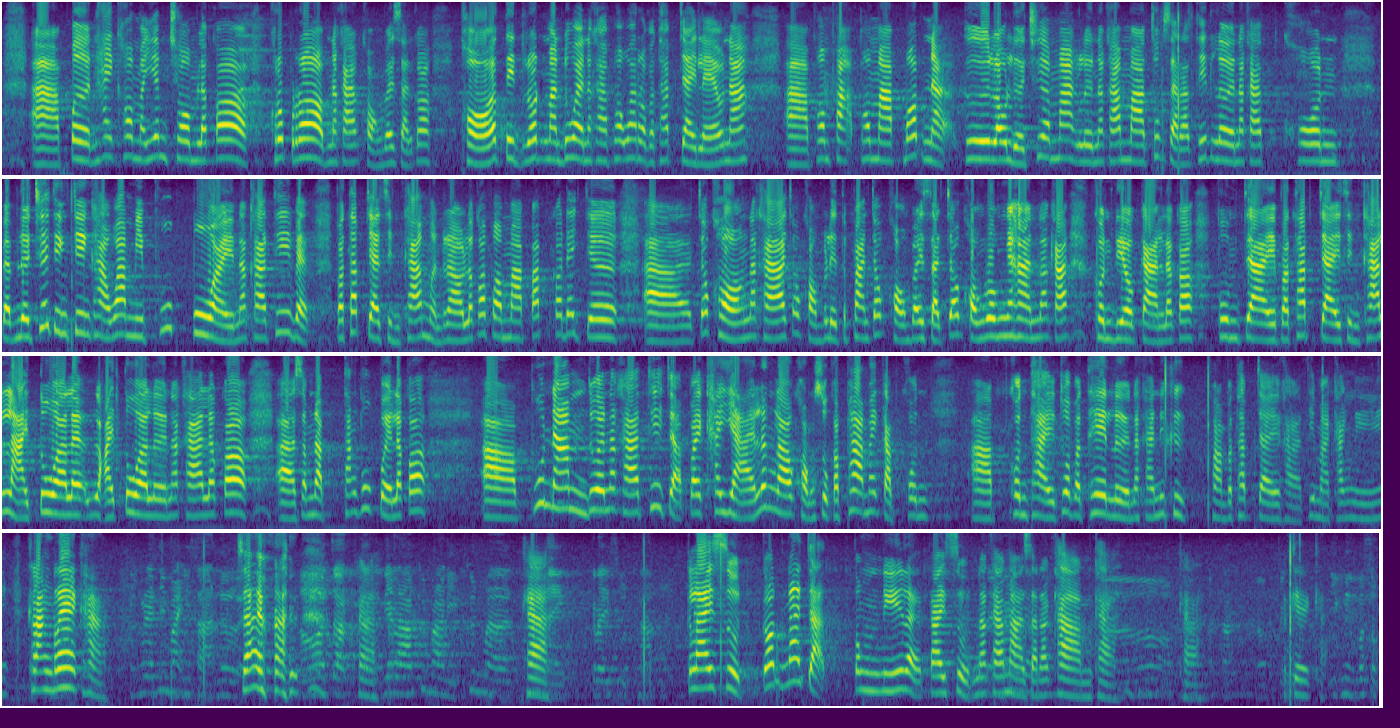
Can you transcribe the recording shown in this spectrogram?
เปิดให้เข้ามาเยี่ยมชม แล้วก็ครบรอบนะคะของบริษัทก็ขอติดรถมาด้วยนะคะ เพราะว่าเราประทับใจแล้วนะอาพอพอมาป๊อบเนี่ยคือเราเหลือเชื่อมากเลยนะคะ มาทุกสารทิศเลยนะคะ คน แบบเลือเชื่อจริง ๆ ค่ะว่ามีผู้ป่วยนะคะที่แบบประทับใจสินค้าเหมือนเรา แล้วก็พอมาปั๊บก็ได้เจออเจ้าของนะคะ เจ้าของผลิตภัณฑ์เจ้าของบริษัทเจ้าของโรงงานนะคะ คนเดียวกันแล้วก็ภูมิใจประทับใจสินค้าหลายตัวเลยหลายตัวเลยนะคะ แล้วก็อ่าสำหรับทั้งผู้ป่วยแล้วก็ผู้นำด้วยนะคะที่จะไปขยายเรื่องราวของสุขภาพให้กับคนคนไทยทั่วประเทศเลยนะคะ นี่คือความประทับใจค่ะที่มาครั้งนี้ ครั้งแรกค่ะ แรกที่มาอีสานเลยใช่ค่ะอ๋อจากค่ะเวลาขึ้นมานี่ขึ้นมาค่ะที่ไหนไกลสุดคะไกลสุดก็น่าจะตรงนี้แหละไกลสุดนะคะมหาสารคามค่ะ อ๋อค่ะนโอเคค่ะ อีกหนึ่งประสบ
